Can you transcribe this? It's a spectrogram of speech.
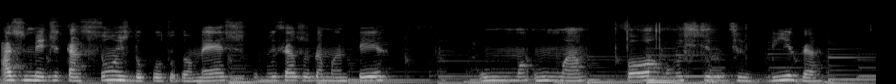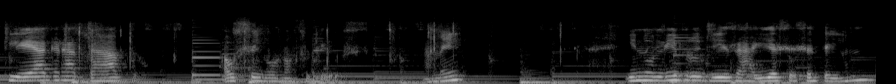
As meditações do culto doméstico nos ajudam a manter uma, uma forma, um estilo de vida que é agradável ao Senhor nosso Deus. Amém? E no livro de Isaías 61,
